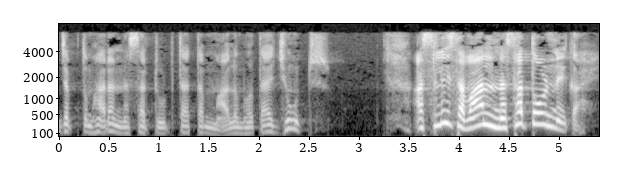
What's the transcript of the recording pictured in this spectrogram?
जब तुम्हारा नशा टूटता तब मालूम होता है झूठ। असली सवाल नशा तोड़ने का है।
